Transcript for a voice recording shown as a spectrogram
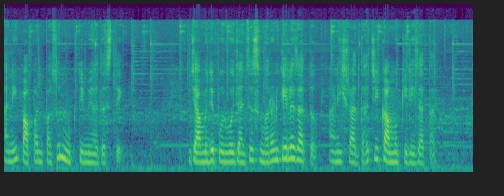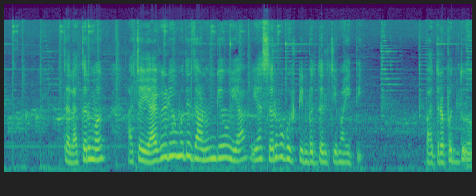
आणि पापांपासून मुक्ती मिळत असते. ज्यामध्ये पूर्वजांचं स्मरण केलं जातं आणि श्राद्धाची कामं केली जातात. चला तर मग आजच्या या व्हिडिओमध्ये जाणून घेऊया या सर्व गोष्टींबद्दलची माहिती. भाद्रपद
